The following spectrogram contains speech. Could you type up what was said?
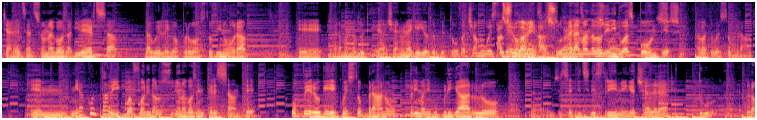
Cioè, nel senso, è una cosa diversa da quelle che ho proposto finora. E me l'ha mandato te, eh, cioè non è che io ti ho detto "Oh, facciamo questo Assolutamente, romanesco". assolutamente, me l'hai mandato te di tua sponte Sì, sì. hai fatto questo brano. Ehm, mi raccontavi qua fuori dallo studio una cosa interessante, ovvero che questo brano, prima di pubblicarlo eh, servizi di streaming, eccetera, tu eh, però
